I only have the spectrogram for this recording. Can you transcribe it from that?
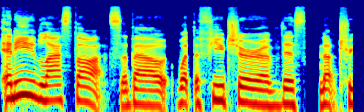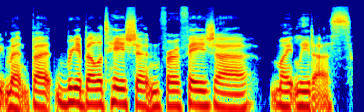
Any last thoughts about what the future of this, not treatment, but rehabilitation for aphasia might lead us?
